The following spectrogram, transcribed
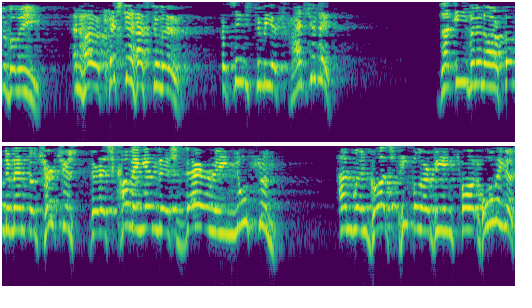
to believe and how a Christian has to live, it seems to me a tragedy that even in our fundamental churches there is coming in this very notion. And when God's people are being taught holiness,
